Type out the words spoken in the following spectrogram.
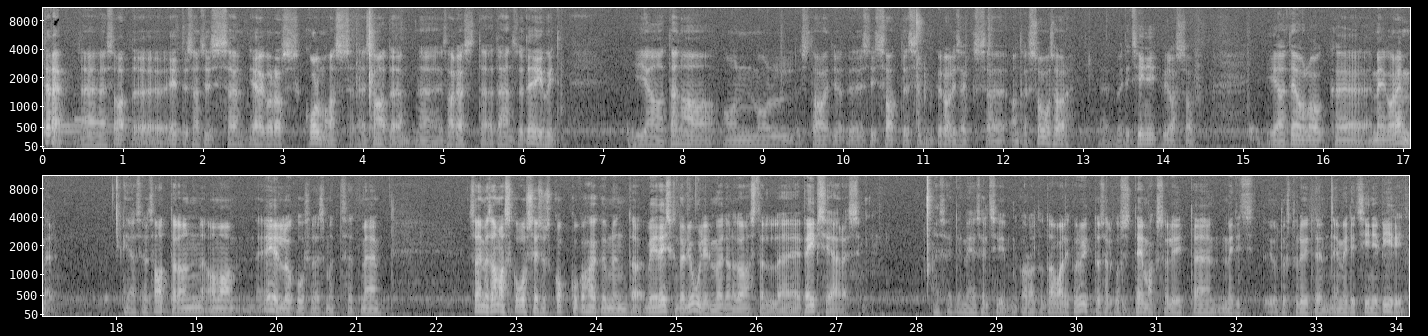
tere, saate eetris on siis järjekorras kolmas saade sarjast Tähenduse teejuhid. ja täna on mul staadio-, siis saates külaliseks Andres Soosaar, meditsiinifilosoof ja teoloog Meego Remmel. ja sel saatel on oma eellugu selles mõttes, et me saime samas koosseisus kokku kahekümnenda, viieteistkümnendal juulil möödunud aastal Peipsi ääres see oli meie seltsi korraldatud avalikul üritusel, kus teemaks olid äh, medits-, jutuks tulid äh, meditsiinipiirid.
